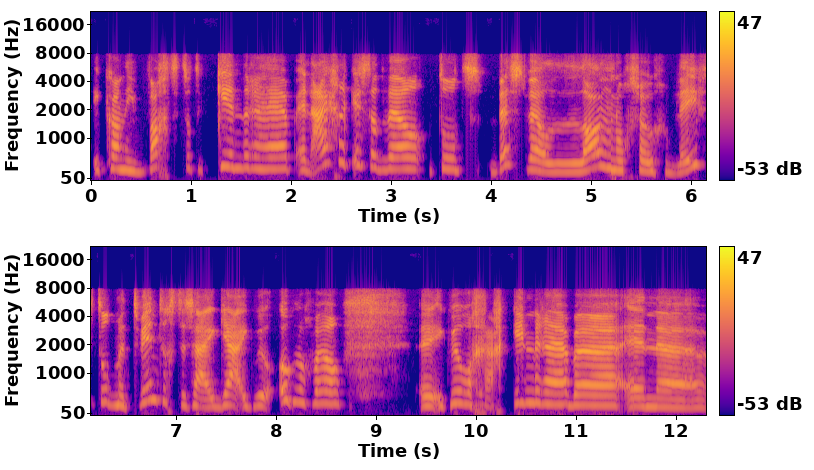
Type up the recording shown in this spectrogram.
ik kan niet wachten tot ik kinderen heb. En eigenlijk is dat wel tot best wel lang nog zo gebleven. Tot mijn twintigste zei ik, ja, ik wil ook nog wel... eh, ik wil wel graag kinderen hebben. En eh,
